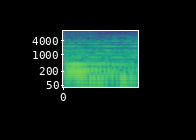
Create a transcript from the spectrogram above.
了。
